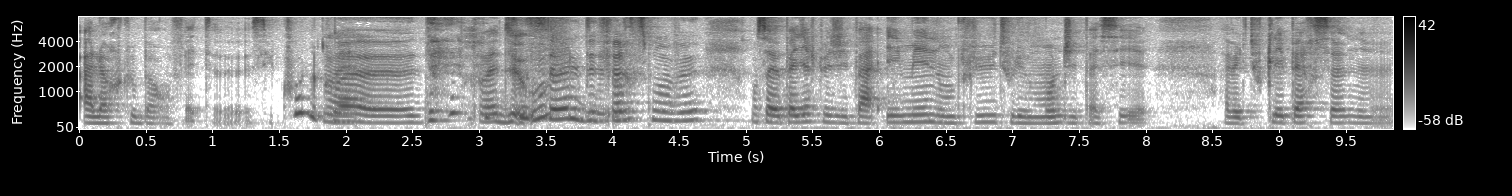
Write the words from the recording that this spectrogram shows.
alors que bah en fait euh, c'est cool quoi Ouais. euh, d'être Ouais, de tout seul, de de faire ouf. ce qu'on veut. Bon, ça veut pas dire que j'ai pas aimé non plus tous les moments que j'ai passés avec toutes les personnes euh,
